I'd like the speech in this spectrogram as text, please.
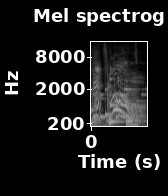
Let's go!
